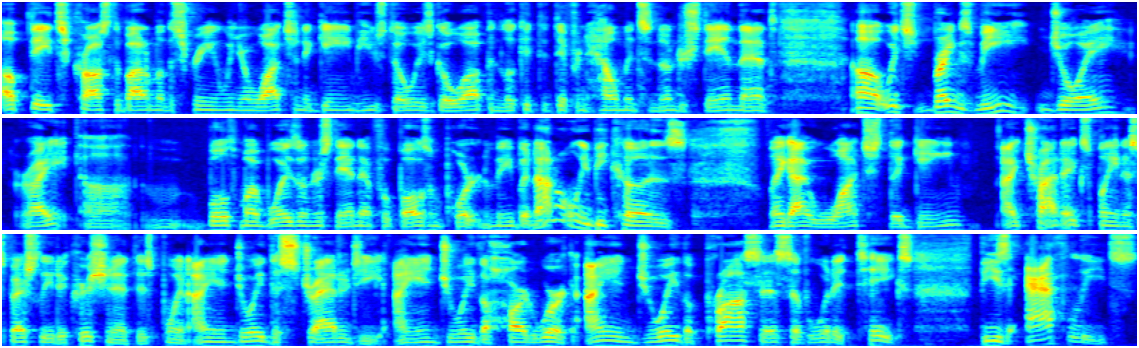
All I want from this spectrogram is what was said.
updates across the bottom of the screen when you're watching a game. He used to always go up and look at the different helmets and understand that, uh, which brings me joy. Right, uh, both my boys understand that football is important to me, but not only because like I watch the game. I try to explain, especially to Christian at this point, I enjoy the strategy. I enjoy the hard work. I enjoy the process of what it takes. These athletes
